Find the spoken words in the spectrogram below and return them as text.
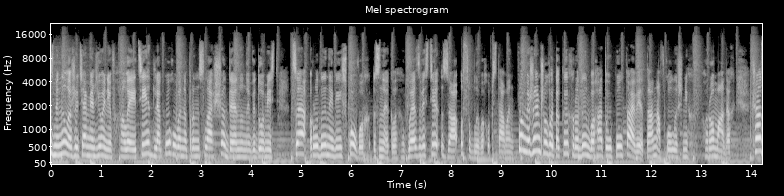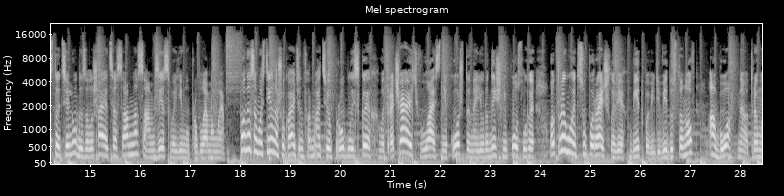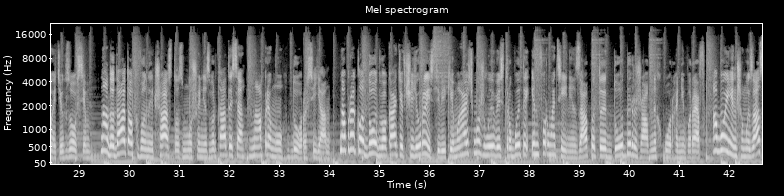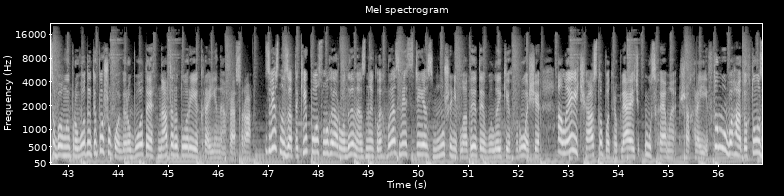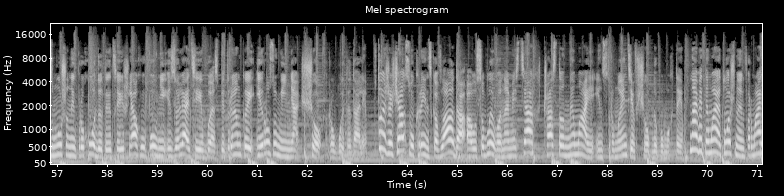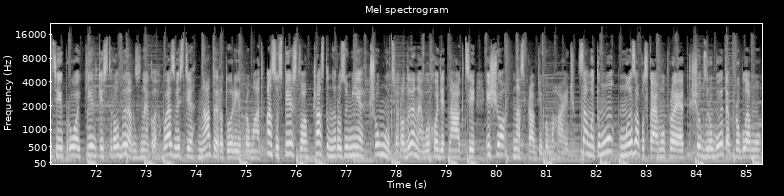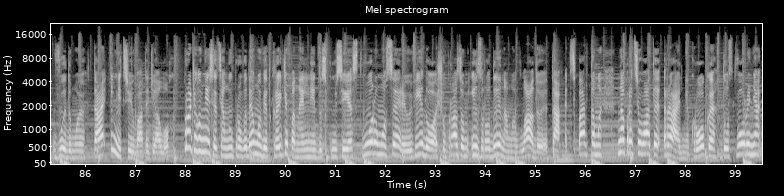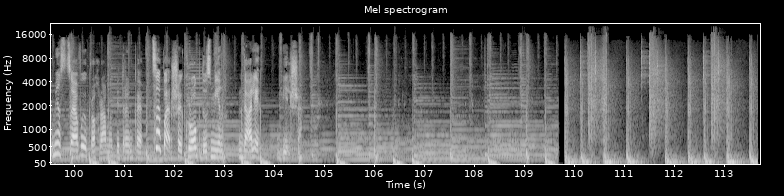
Змінила життя мільйонів, але й ті, для кого вона принесла щоденну невідомість. Це родини військових, зниклих безвісті за особливих обставин. Поміж іншого, таких родин багато у Полтаві та навколишніх громадах. Часто ці люди залишаються сам на сам зі своїми проблемами. Вони самостійно шукають інформацію про близьких, витрачають власні кошти на юридичні послуги, отримують суперечливі відповіді від установ або не отримують їх зовсім. На додаток вони часто змушені звертатися напряму до росіян, наприклад, до адвокатів чи юристів, які мають можливість робити інформаційні запити до державних органів РФ або іншими засобами проводити пошукові роботи на території країни-агресора. Звісно, за такі послуги родини зниклих безвісті змушені платити великі гроші, але й часто потрапляють у схеми шахраїв. Тому багато хто змушений проходити цей шлях у повній ізоляції без підтримки і розуміння, що робити далі. В той же час українська влада, а особливо на місцях, часто не має інструментів, щоб допомогти. Навіть немає точної інформації про кількість родин зниклих безвісті на території громад. А суспільство часто розуміє, чому ці родини виходять на акції і що насправді вимагають. Саме тому ми запускаємо проект, щоб зробити проблему видимою та ініціювати діалог. Протягом місяця ми проведемо відкриті панельні дискусії, створимо серію відео, щоб разом із родинами, владою та експертами напрацювати реальні кроки до створення місцевої програми підтримки. Це перший крок до змін. Далі більше.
